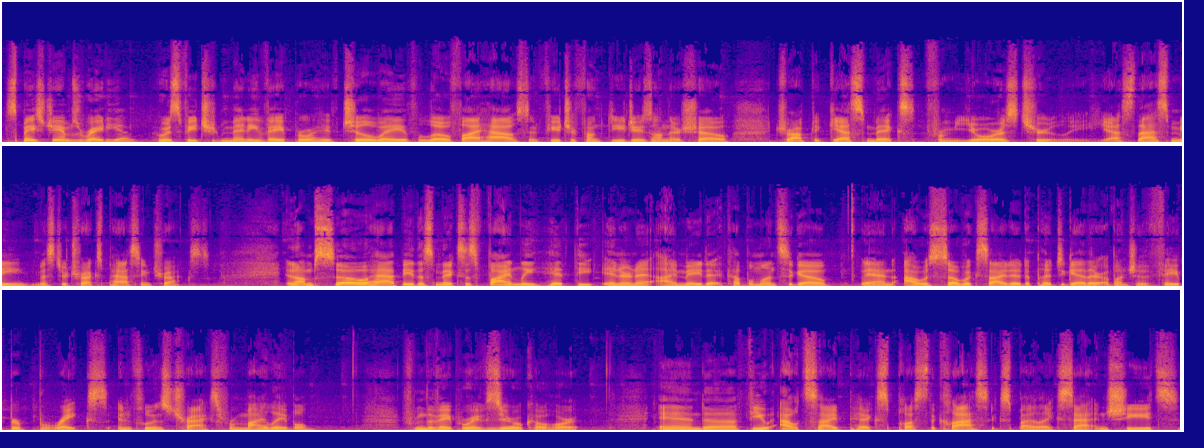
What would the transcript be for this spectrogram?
Space Jams Radio, who has featured many vaporwave, chillwave, lo-fi house, and future funk DJs on their show, dropped a guest mix from yours truly. Yes, that's me, Mr. Trucks Passing Trucks. And I'm so happy this mix has finally hit the internet. I made it a couple months ago, and I was so excited to put together a bunch of Vapor Breaks influenced tracks from my label, from the Vaporwave Zero cohort, and a few outside picks, plus the classics by like Satin Sheets,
